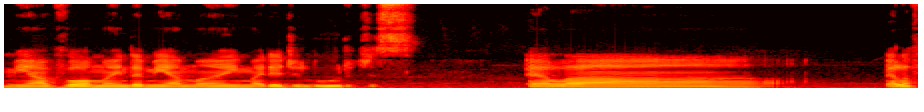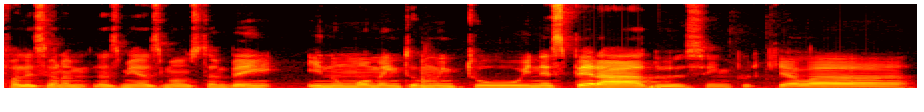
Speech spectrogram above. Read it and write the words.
minha avó, mãe da minha mãe, Maria de Lourdes, ela ela faleceu nas minhas mãos também e num momento muito inesperado, assim, porque ela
